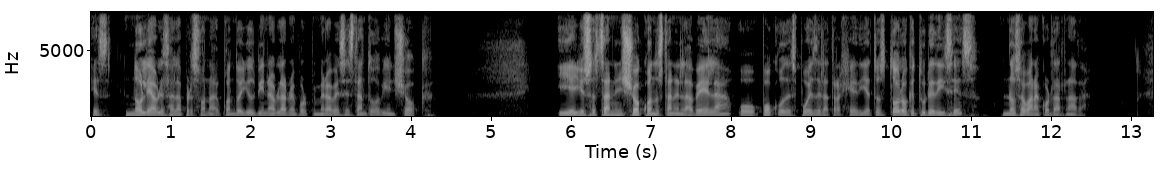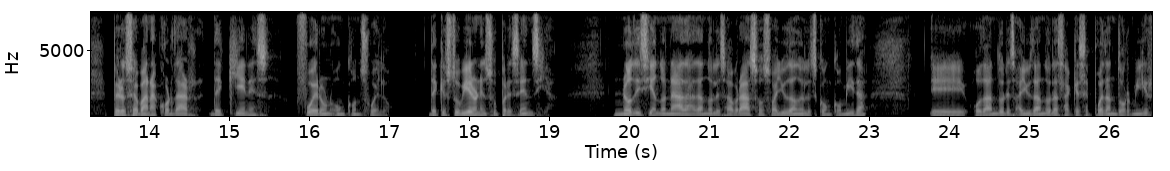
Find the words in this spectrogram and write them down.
es, no le hables a la persona. Cuando ellos vienen a hablarme por primera vez, están todavía en shock. Y ellos están en shock cuando están en la vela o poco después de la tragedia. Entonces, todo lo que tú le dices, no se van a acordar nada. Pero se van a acordar de quienes fueron un consuelo, de que estuvieron en su presencia, no diciendo nada, dándoles abrazos o ayudándoles con comida, eh, o dándoles, ayudándoles a que se puedan dormir,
